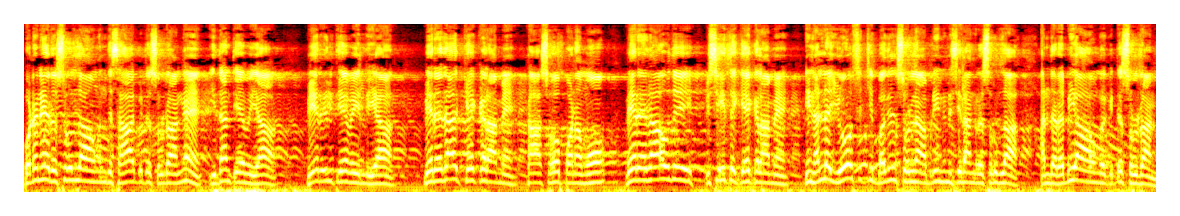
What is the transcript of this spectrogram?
உடனே ரசூல்லா வந்து சஹாபிட்ட சொல்றாங்க இதான் தேவையா? வேற எதுவும் தேவை இல்லையா வேற ஏதாவது கேட்கலாமே? காசோ பணமோ வேற ஏதாவது விஷயத்தை கேட்கலாமே? நீ நல்லா யோசிச்சு பதில் சொல்ல அப்படின்னு நினைச்சாங்க ரசூல்லா அந்த ரபியா அவங்க கிட்ட சொல்றாங்க.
